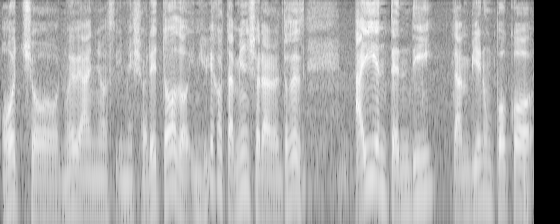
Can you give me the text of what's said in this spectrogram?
ocho nueve años y me lloré todo. Y mis viejos también lloraron. Entonces, ahí entendí también un poco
